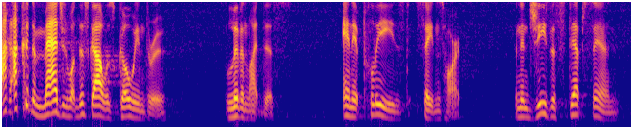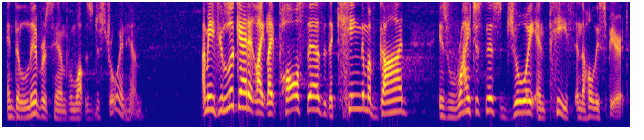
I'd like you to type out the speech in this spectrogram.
I, I couldn't imagine what this guy was going through living like this. And it pleased Satan's heart. And then Jesus steps in and delivers him from what was destroying him. I mean, if you look at it like, like Paul says that the kingdom of God is righteousness, joy, and peace in the Holy Spirit.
